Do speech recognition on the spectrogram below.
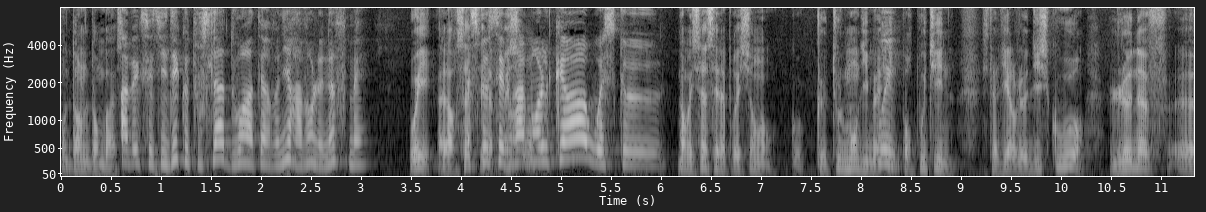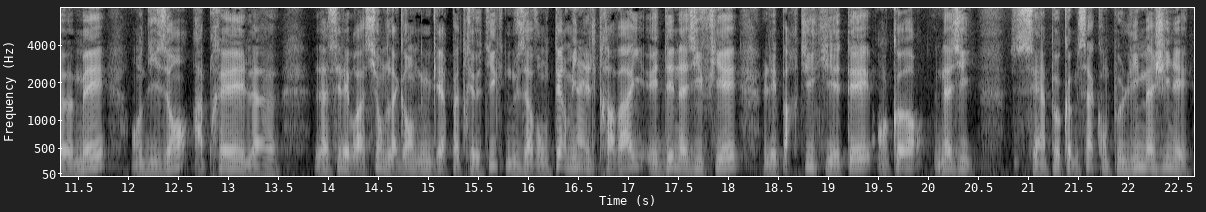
dans le Donbass. Avec cette idée que tout cela doit intervenir avant le 9 mai. Oui, alors ça, Est-ce que c'est vraiment le cas ou est-ce que... Non, mais ça, c'est la pression que tout le monde imagine pour Poutine. C'est-à-dire le discours le 9 euh, mai en disant, après la, célébration de la Grande Guerre patriotique, nous avons terminé le travail et dénazifié les partis qui étaient encore nazis. C'est un peu comme ça qu'on peut l'imaginer.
